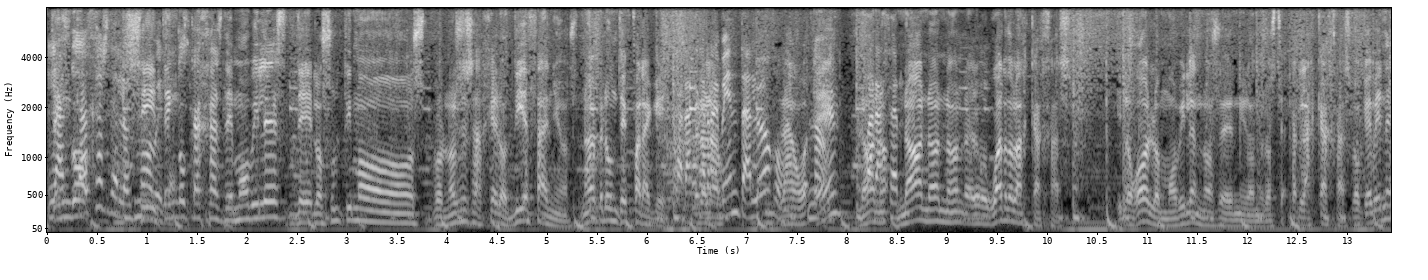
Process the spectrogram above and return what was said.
Las cajas de los sí, móviles. tengo cajas de móviles de los últimos, pues no os exagero, 10 años. No me preguntéis para qué. Para Pero que la- reventa luego. la- No, ¿eh? No, para no, hacer- no, no, no, no, guardo las cajas. Y luego los móviles no sé ni dónde los tengo. Las cajas, lo que viene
